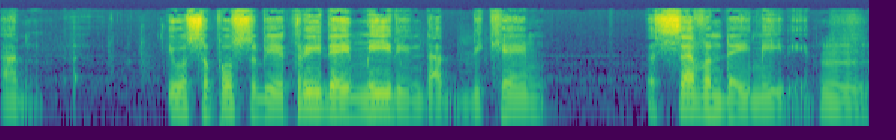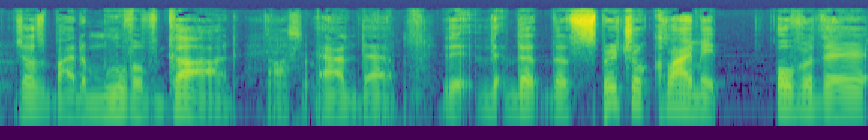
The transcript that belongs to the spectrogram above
an, it was supposed to be a three day meeting that became a seven day meeting just by the move of God. Awesome. And uh, the, the the spiritual climate over there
